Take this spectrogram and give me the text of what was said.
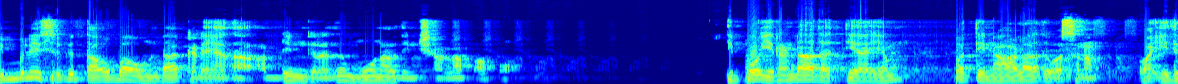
இப்லீஸுக்கு தௌபா உண்டா கிடையாதா? அப்படிங்கிறது மூணாவது இன்ஷால்லா பார்ப்போம். இப்போ இரண்டாவது அத்தியாயம் முப்பத்தி நாலாவது வசனம் இது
